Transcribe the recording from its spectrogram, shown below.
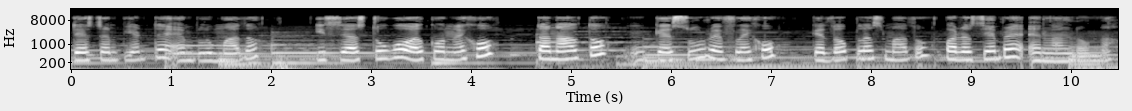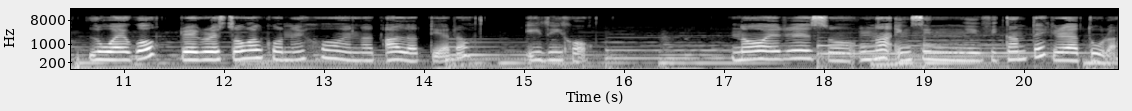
de serpiente emplumada y se estuvo al conejo tan alto que su reflejo quedó plasmado para siempre en la luna. Luego regresó al conejo a la tierra y dijo, no eres una insignificante criatura.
